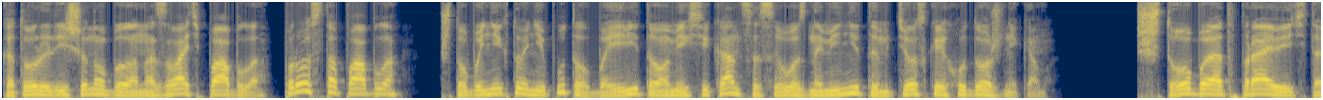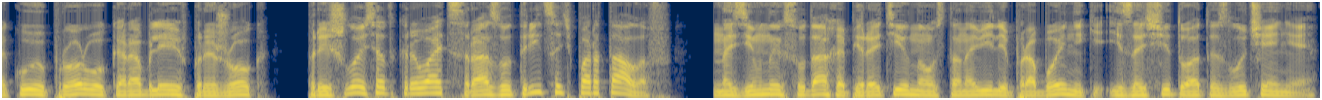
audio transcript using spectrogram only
который решено было назвать Пабло, просто Пабло, чтобы никто не путал боевитого мексиканца с его знаменитым тезкой-художником. Чтобы отправить такую прорву кораблей в прыжок, Пришлось открывать сразу 30 порталов. На земных судах оперативно установили пробойники и защиту от излучения.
